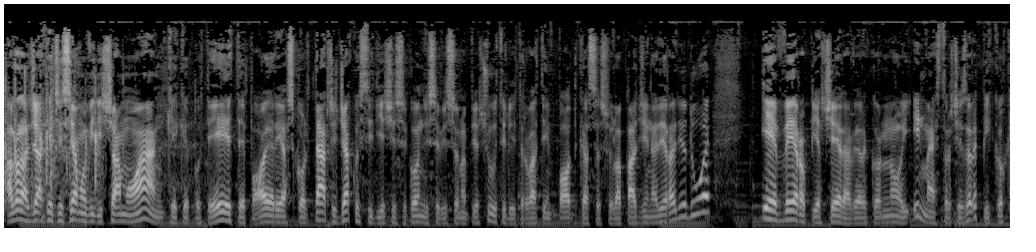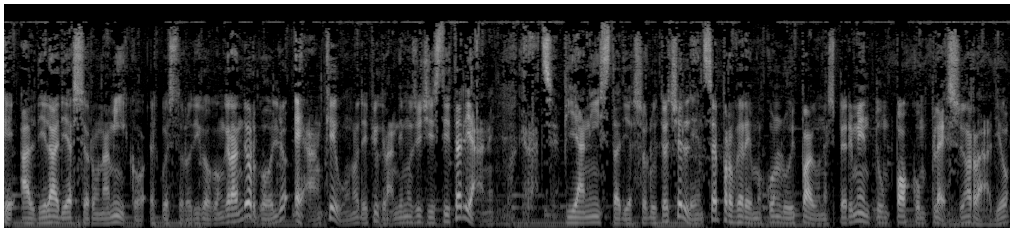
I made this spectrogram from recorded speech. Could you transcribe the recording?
Allora, già che ci siamo, vi diciamo anche che potete poi riascoltarci. Già questi 10 secondi, se vi sono piaciuti, li trovate in podcast sulla pagina di Radio 2. E è vero piacere avere con noi il maestro Cesare Picco, che al di là di essere un amico, e questo lo dico con grande orgoglio, è anche uno dei più grandi musicisti italiani. Ma grazie. Pianista di assoluta eccellenza. E proveremo con lui poi un esperimento un po' complesso in radio,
